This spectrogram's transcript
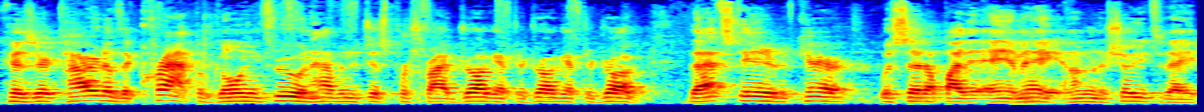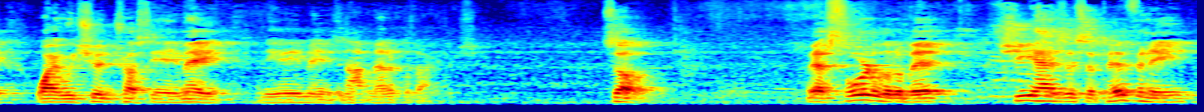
Because they're tired of the crap of going through and having to just prescribe drug after drug after drug. That standard of care was set up by the AMA, and I'm going to show you today why we shouldn't trust the AMA, and the AMA is not medical doctors. So, fast forward a little bit, she has this epiphany,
